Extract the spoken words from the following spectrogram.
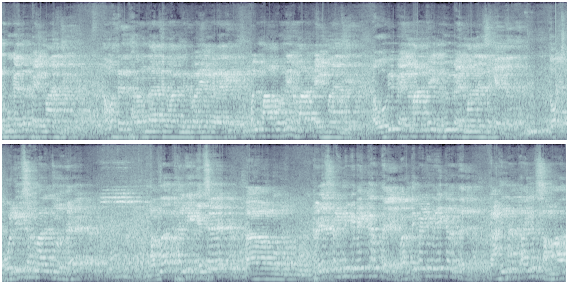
इनको कहते पहलवान जी। हमारे धर्मदास जी हमारे निर्वाणियाँ कराएँगे बोले महापौर नहीं हमारा पहलवान जी और वो भी पहलवान थे इनको भी पहलवान जैसे कहते थे। तो पुलिस हमारे जो है मतलब खाली ऐसे ड्रेस पहनने की नहीं करते, वर्दी पहनने नहीं करते, कहीं ना कहीं समाज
